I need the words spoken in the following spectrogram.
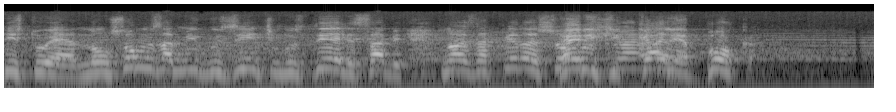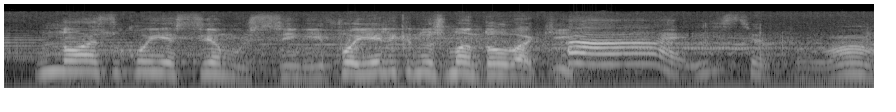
Isto é, não somos amigos íntimos dele, sabe? Nós apenas somos... Eric, ah, calhe a boca! Nós o conhecemos sim, e foi ele que nos mandou aqui. Ah, isso é bom.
